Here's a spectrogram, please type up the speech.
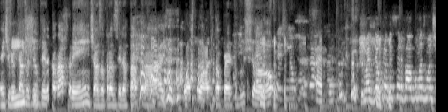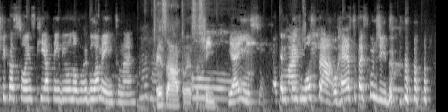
a gente viu que a asa dianteira tá na frente, a asa traseira tá atrás, o assoalho tá perto do chão. Mas deu para observar algumas modificações que atendem o novo regulamento, né? Uhum. Exato, essas sim. E é isso. É o que eles Mark... têm que mostrar. O resto tá escondido.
